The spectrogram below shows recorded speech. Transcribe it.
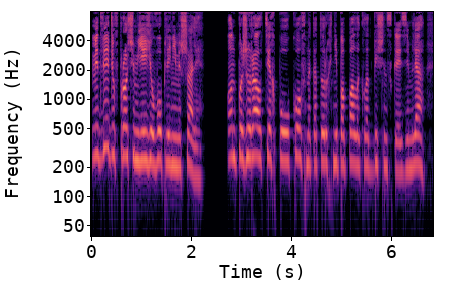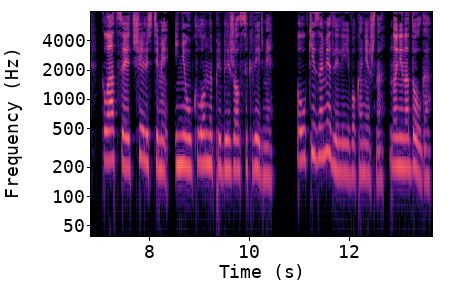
Медведю, впрочем, ее вопли не мешали. Он пожирал тех пауков, на которых не попала кладбищенская земля, клацая челюстями и неуклонно приближался к ведьме. Пауки замедлили его, конечно, но ненадолго.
